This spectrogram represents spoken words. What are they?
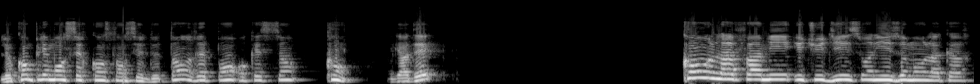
Le complément circonstanciel de temps répond aux questions quand. Regardez. Quand la famille étudie soigneusement la carte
